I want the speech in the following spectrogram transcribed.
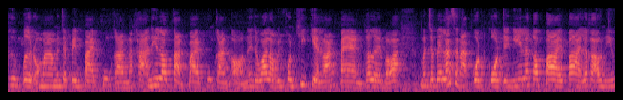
คือเปิดออกมามันจะเป็นปลายผู้กันนะคะ อันนี้เราตัดปลายผู้กันออกเนื่องจากว่าเราเป็นคนขี้เกียจล้างแปรงก็เลยแบบว่า มันจะเป็นลักษณะกดๆอย่างนี้ แล้วก็ป้ายป้ายแล้วก็เอานิ้ว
